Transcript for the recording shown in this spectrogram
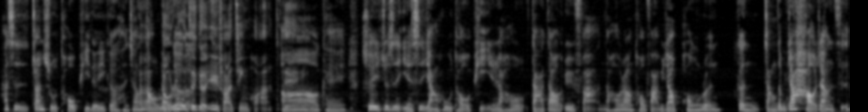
它是专属头皮的一个很像导入导入这个育发精华啊，OK，所以就是也是养护头皮，然后达到育发，然后让头发比较蓬润，更长得比较好这样子。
